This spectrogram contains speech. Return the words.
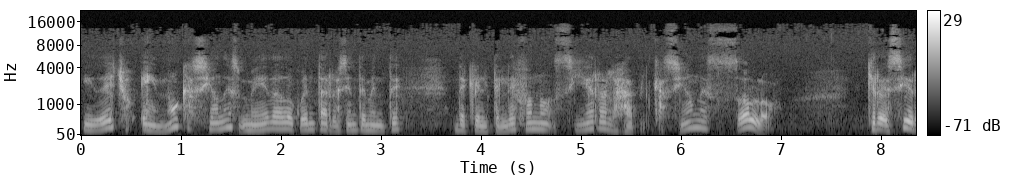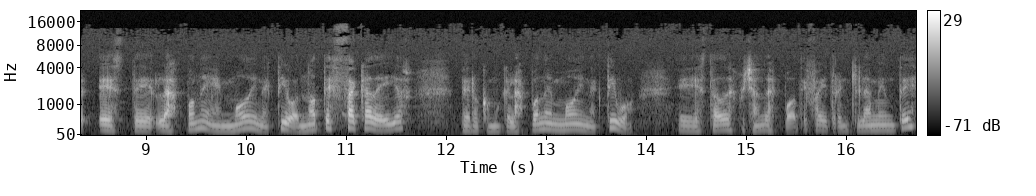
y de hecho en ocasiones me he dado cuenta recientemente de que el teléfono cierra las aplicaciones solo. Quiero decir, este, las pone en modo inactivo, no te saca de ellas, pero como que las pone en modo inactivo. He estado escuchando Spotify tranquilamente,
